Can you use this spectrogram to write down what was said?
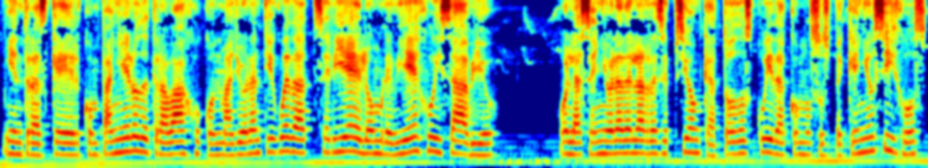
mientras que el compañero de trabajo con mayor antigüedad sería el hombre viejo y sabio, o la señora de la recepción que a todos cuida como sus pequeños hijos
